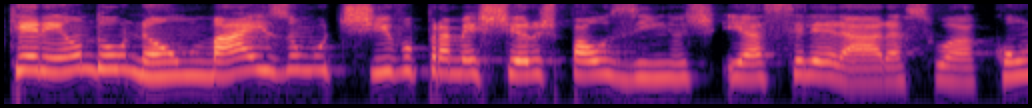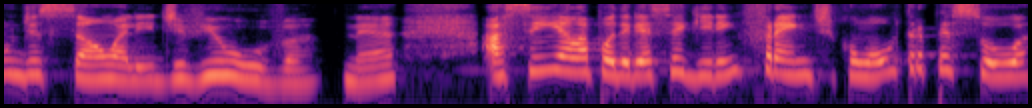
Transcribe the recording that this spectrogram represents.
querendo ou não, mais um motivo para mexer os pauzinhos e acelerar a sua condição ali de viúva, né? Assim ela poderia seguir em frente com outra pessoa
